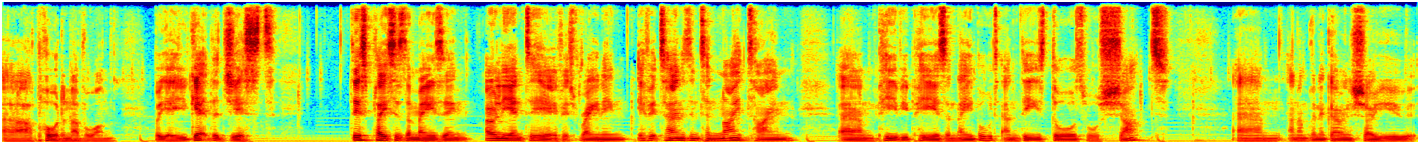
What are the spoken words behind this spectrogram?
Uh, I pulled another one. But yeah, you get the gist. This place is amazing. Only enter here if it's raining. If it turns into nighttime, um, PvP is enabled and these doors will shut. Um, and I'm going to go and show you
